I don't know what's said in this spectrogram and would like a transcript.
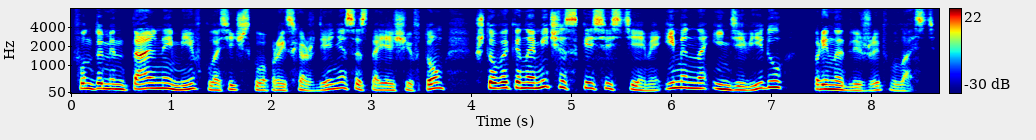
фундаментальный миф классического происхождения, состоящий в том, что в экономической системе именно индивиду принадлежит власть.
